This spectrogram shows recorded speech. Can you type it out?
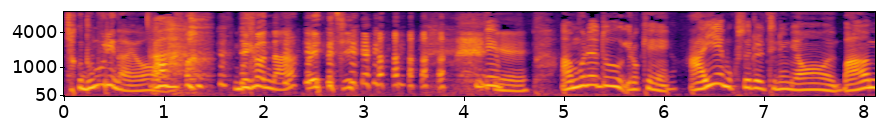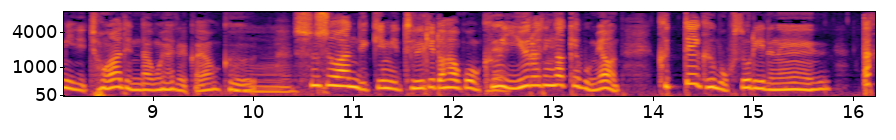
자꾸 눈물이 나요. 아. 늙었나? 왜 이러지? 이게 예. 아무래도 이렇게 아이의 목소리를 들으면 마음이 정화된다고 해야 될까요? 그 음. 순수한 느낌이 들기도 하고 그 네. 이유를 생각해 보면 그때 그 목소리는 딱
